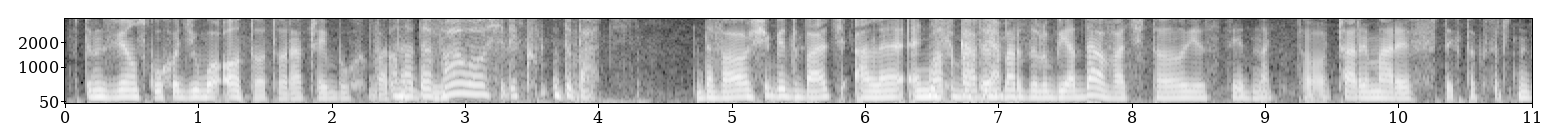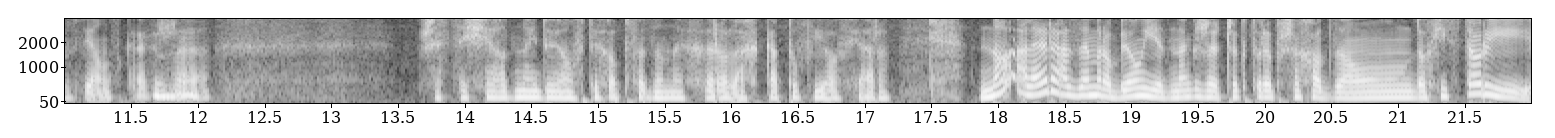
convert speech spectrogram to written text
w tym związku chodziło o to. To raczej był chyba tak, Ona taki... dawała o siebie dbać. Dawała o siebie dbać, ale Eni Łaskawie. chyba też bardzo lubiła dawać. To jest jednak to czary-mary w tych toksycznych związkach, Mhm. że wszyscy się odnajdują w tych obsadzonych rolach katów i ofiar. No, ale razem robią jednak rzeczy, które przechodzą do historii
